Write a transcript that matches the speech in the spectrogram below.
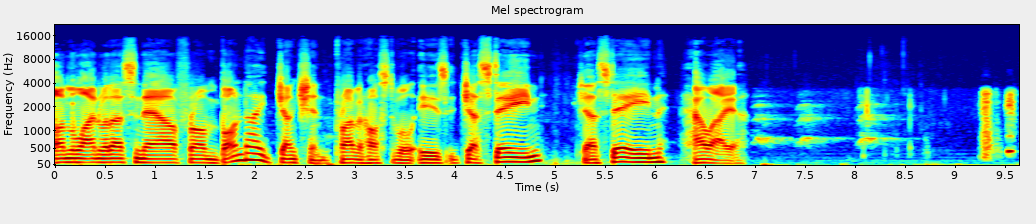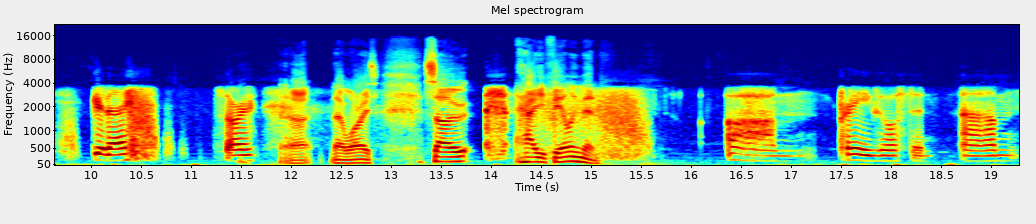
On the line with us now from Bondi Junction Private Hospital is Justine. Justine, how are you? Good day. Sorry. All right, no worries. So, how are you feeling then? Um, pretty exhausted. Um,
